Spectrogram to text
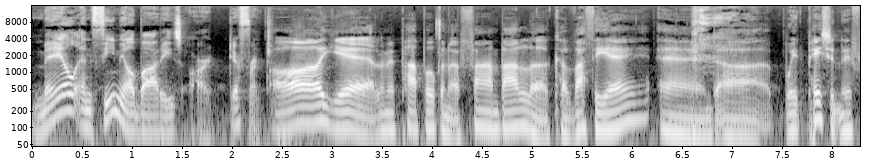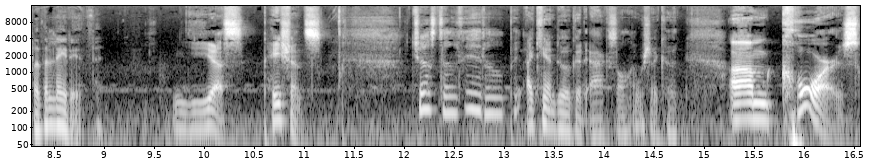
male and female bodies are different. Oh, yeah. Let me pop open a fine bottle of Courvoisier and uh, wait patiently for the ladies. Yes, patience. Just a little bit. I can't do a good Axel. I wish I could. Um, cores.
